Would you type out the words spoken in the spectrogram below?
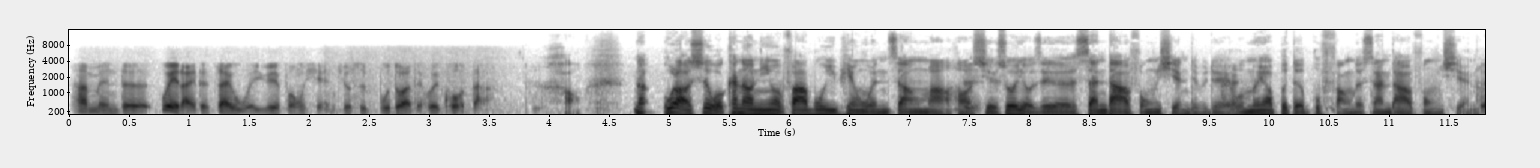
他们的未来的债务违约风险就是不断的会扩大。好，那吴老师，我看到你有发布一篇文章嘛？哈，写说有这个三大风险，对不对？我们要不得不防的三大风险。哈，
